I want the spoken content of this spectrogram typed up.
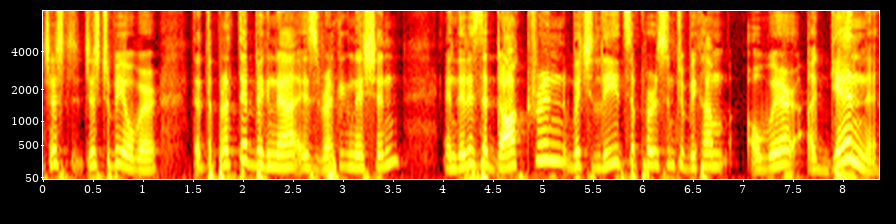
just just to be aware that the pratyabhigna is recognition, and there is a doctrine which leads a person to become aware again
